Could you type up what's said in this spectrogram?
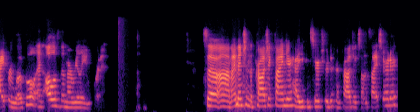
hyper local, and all of them are really important. So um, I mentioned the project finder, how you can search for different projects on SciStarter.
